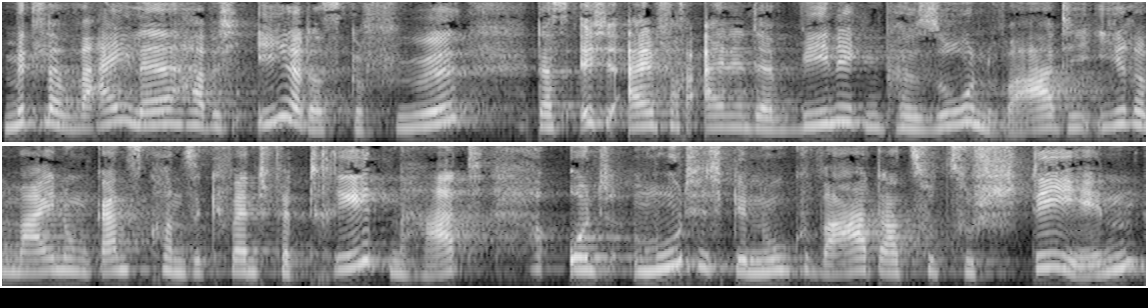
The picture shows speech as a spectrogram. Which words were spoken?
Mittlerweile habe ich eher das Gefühl, dass ich einfach eine der wenigen Personen war, die ihre Meinung ganz konsequent vertreten hat und mutig genug war, dazu zu stehen,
